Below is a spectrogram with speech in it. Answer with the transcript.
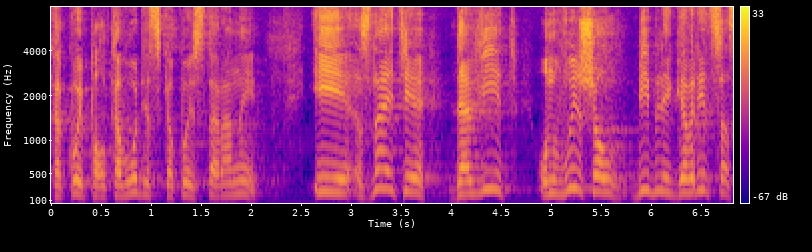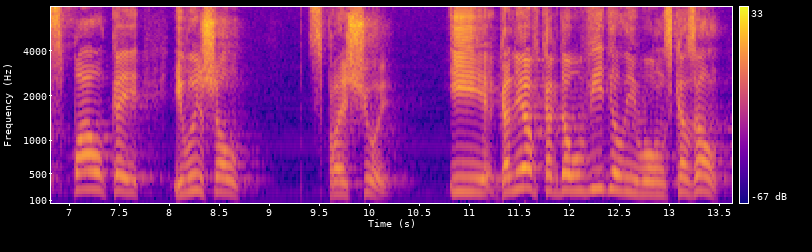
какой полководец, с какой стороны. И знаете, Давид, он вышел, в Библии говорится, с палкой и вышел с прощой. И Голиаф, когда увидел его, он сказал –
